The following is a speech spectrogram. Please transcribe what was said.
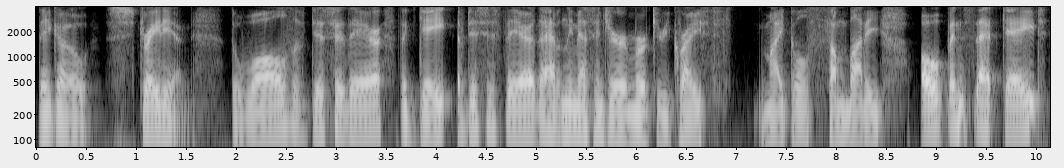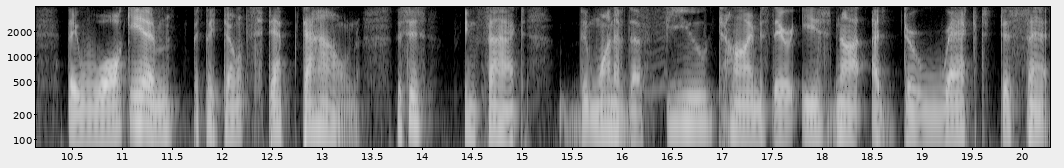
They go straight in. The walls of Dis are there, the gate of Dis is there, the heavenly messenger, Mercury Christ, Michael, somebody opens that gate. They walk in, but they don't step down. This is, in fact, the one of the few times there is not a direct descent.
